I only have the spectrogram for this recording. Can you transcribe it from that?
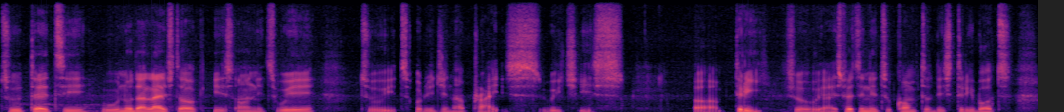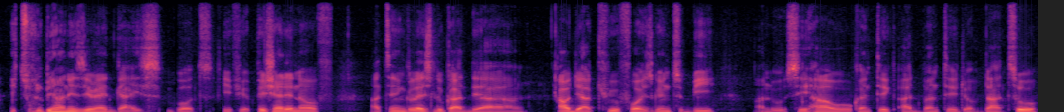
230, we will know that livestock is on its way to its original price, which is uh, 3 so we are expecting it to come to this three, but it won't be an easy ride, guys. But if you're patient enough, I think let's look at their how their Q4 is going to be, and we'll see how we can take advantage of that. So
